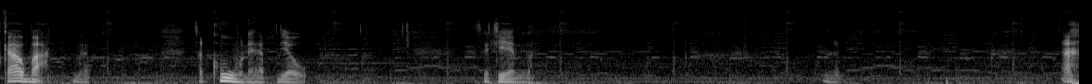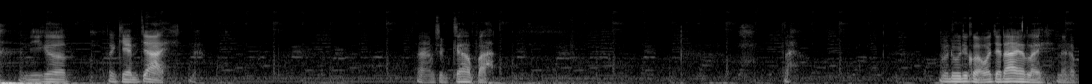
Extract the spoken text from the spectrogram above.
39 บาทนะครับ สักคู่นะครับ เดี๋ยวสแกนก่อนนะครับอะ อันนี้ก็สแกนจ่ายสามสิบเก้าบาท มาดูดีกว่าว่าจะได้อะไรนะครับ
